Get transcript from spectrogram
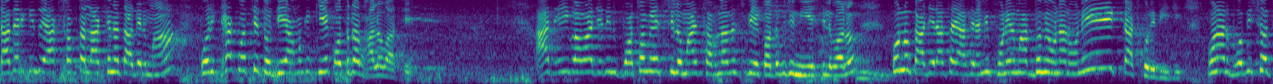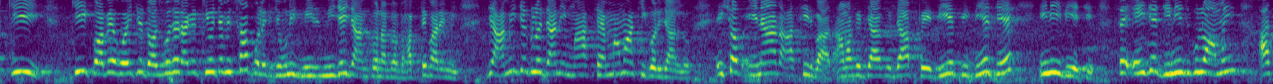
তাদের কিন্তু এক সপ্তাহ লাগছে না তাদের মা পরীক্ষা করছে তো যে আমাকে কে কতটা ভালোবাসে। আজ এই বাবা যেদিন প্রথম এসেছিল, মায়ের স্বপ্নাদেশ পেয়ে কত কিছু নিয়ে এসেছিল বলো? কোনো কাজের আশায় আসেন। আমি ফোনের মাধ্যমে ওনার অনেক কাজ করে দিয়েছি। ওনার ভবিষ্যৎ কি? কি কবে হয়েছে? দশ বছর আগে কী হয়েছে? আমি সব বলে দিয়েছি। উনি নিজ- নিজেই জানতো না ভাবতে পারেনি যে আমি যেগুলো জানি, মা শ্যামা, মা কী করে জানলো? এইসব এনার আশীর্বাদ আমাকে যা যা পে- দিয়ে, পি- দিয়েছে, ইনিই দিয়েছে। তো এই যে জিনিসগুলো আমি আজ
